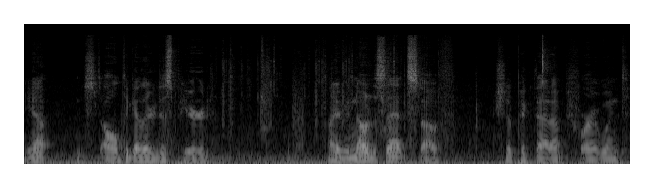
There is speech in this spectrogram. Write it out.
Yep, just altogether disappeared. I didn't even notice that stuff. Should have picked that up before I went.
